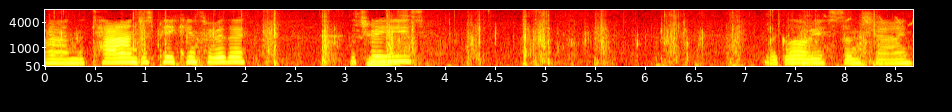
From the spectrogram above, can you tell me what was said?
And the tarn just peeking through the, the trees. The glorious sunshine.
